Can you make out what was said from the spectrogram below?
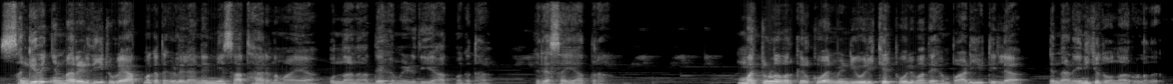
സംഗീതജ്ഞന്മാർ എഴുതിയിട്ടുള്ള ആത്മകഥകളിൽ അനന്യസാധാരണമായ ഒന്നാണ് അദ്ദേഹം എഴുതിയ ആത്മകഥ രസയാത്ര. മറ്റുള്ളവർ കേൾക്കുവാൻ വേണ്ടി ഒരിക്കൽ പോലും അദ്ദേഹം പാടിയിട്ടില്ല എന്നാണ് എനിക്ക് തോന്നാറുള്ളത്.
